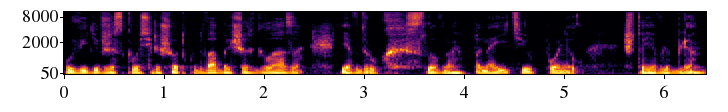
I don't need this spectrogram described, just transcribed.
Увидев же сквозь решетку два больших глаза, я вдруг, словно по наитию, понял, что я влюблен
